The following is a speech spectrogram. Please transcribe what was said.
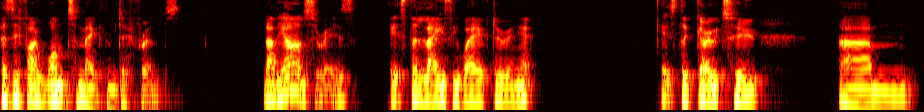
as if I want to make them different? Now, the answer is it's the lazy way of doing it. It's the go to um,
